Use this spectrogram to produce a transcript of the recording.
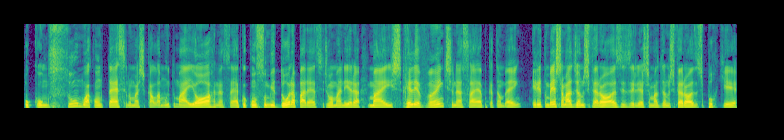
o consumo acontece numa escala muito maior nessa época, o consumidor aparece de uma maneira mais relevante nessa época também. Ele também é chamado de anos ferozes, ele é chamado de anos ferozes porque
